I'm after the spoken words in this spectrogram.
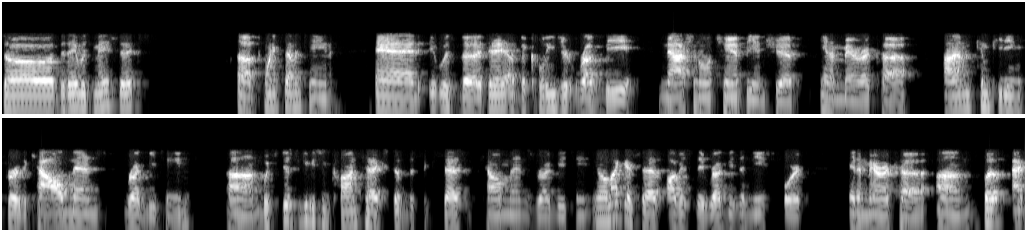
So the day was May 6th, uh, 2017, and it was the day of the Collegiate Rugby National Championship in America I'm competing for the Cal men's rugby team, um, which just to give you some context of the success of Cal men's rugby team. You know, like I said, obviously rugby's a niche sport in America, um, but at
